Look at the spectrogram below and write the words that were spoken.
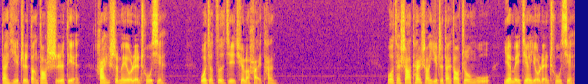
但一直等到十点，还是没有人出现，我就自己去了海滩。我在沙滩上一直待到中午，也没见有人出现。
